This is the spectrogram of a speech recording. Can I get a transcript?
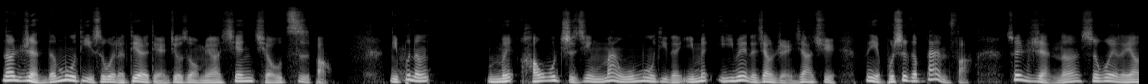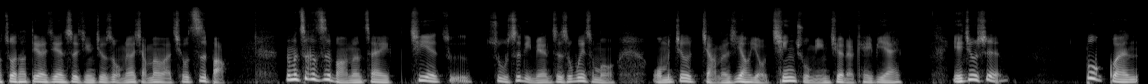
那忍的目的是为了第二点，就是我们要先求自保。你不能没毫无止境、漫无目的的一昧一昧的这样忍下去，那也不是个办法。所以忍呢是为了要做到第二件事情，就是我们要想办法求自保。那么这个自保呢，在企业组组织里面，这是为什么？我们就讲的是要有清楚明确的 KPI。也就是，不管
